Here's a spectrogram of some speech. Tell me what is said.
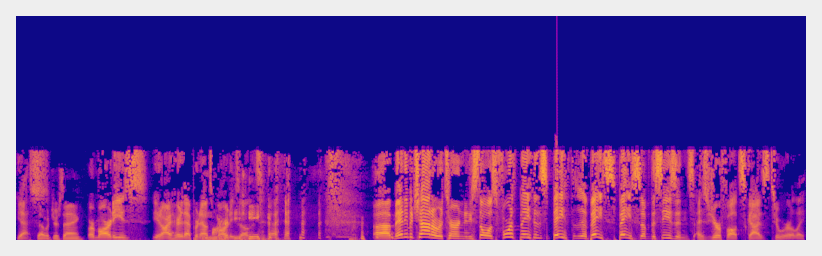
Yes. Is that what you're saying? or Marty's. You know, I heard that pronounced Marty. Marty's all the time. uh, Manny Machado returned and he stole his fourth base, base, uh, base space of the seasons. As your fault, Scott. It's too early.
